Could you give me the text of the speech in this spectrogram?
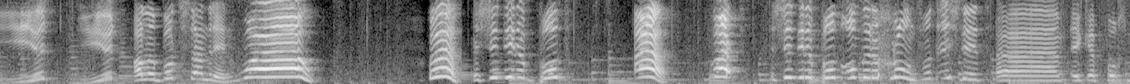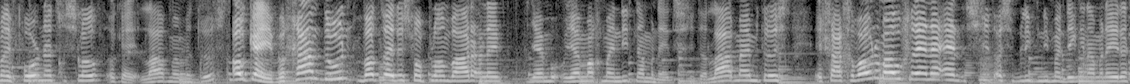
jut, jut. Alle bots staan erin. Wow! Huh, er zit hier een bot. Ah, wat? Er zit hier een bot onder de grond. Wat is dit? Ehm, ik heb volgens mij Fortnite gesloopt. Oké, laat me met rust. Oké, we gaan doen wat wij dus van plan waren. Alleen, jij, jij, mag mij niet naar beneden schieten. Laat mij met rust. Ik ga gewoon omhoog rennen. En schiet alsjeblieft niet mijn dingen naar beneden.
